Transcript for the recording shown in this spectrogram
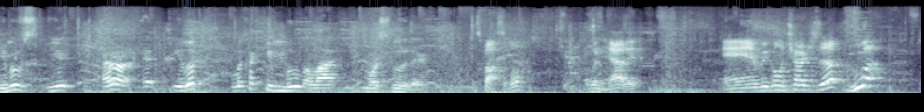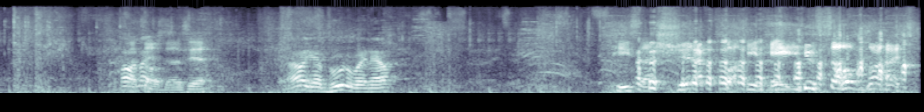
You move. You. I don't. know, You look. Look like you move a lot more smoother. It's possible. I wouldn't doubt it. And we're gonna charge this up. Hooah! Oh, That's all it nice. does, yeah. Oh, brutal right now. Piece of shit. I fucking hate you so much.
